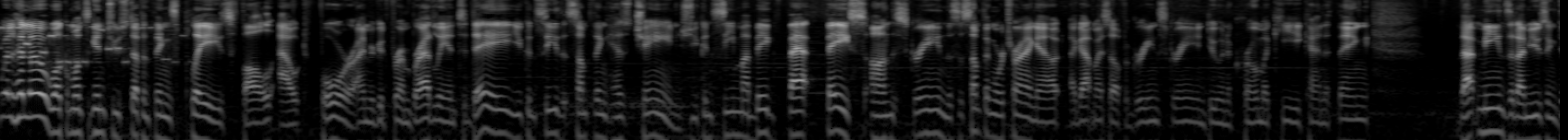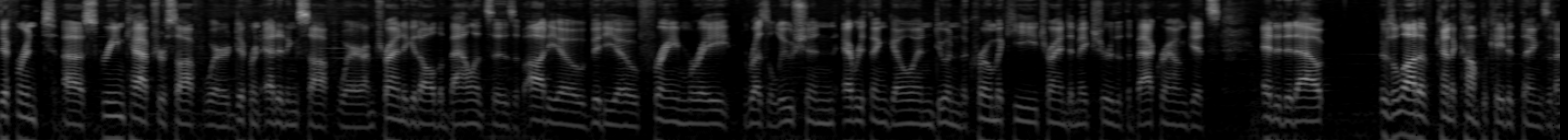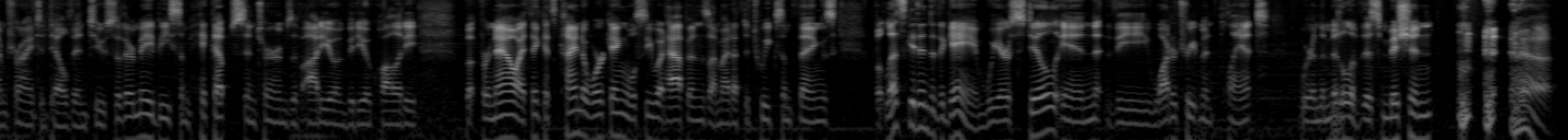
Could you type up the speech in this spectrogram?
Well, hello. Welcome once again to Stuff and Things Plays Fallout 4. I'm your good friend Bradley, and today you can see that something has changed. You can see my big fat face on the screen. This is something we're trying out. I got myself a green screen, doing a chroma key kind of thing. That means that I'm using different uh, screen capture software, different editing software. I'm trying to get all the balances of audio, video, frame rate, resolution, everything going, doing the chroma key, trying to make sure that the background gets edited out there's a lot of kind of complicated things that I'm trying to delve into, so there may be some hiccups in terms of audio and video quality. But for now, I think it's kind of working. We'll see what happens. I might have to tweak some things. But let's get into the game. We are still in the water treatment plant. We're in the middle of this mission. uh,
